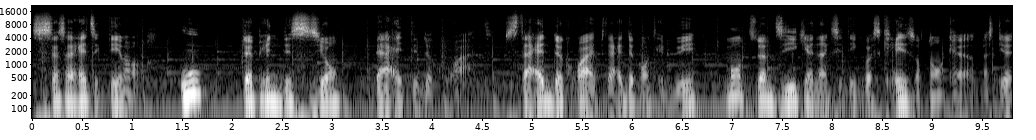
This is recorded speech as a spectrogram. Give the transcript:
Si ça s'arrête, c'est que tu es mort. Ou tu as pris une décision d'arrêter de croître. Si tu arrêtes de croître, tu arrêtes de contribuer, mon petit homme dit qu'il y a une anxiété qui va se créer sur ton cœur parce que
